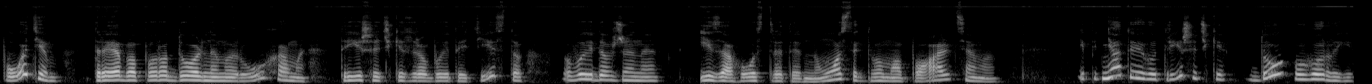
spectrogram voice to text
Потім треба породольними рухами трішечки зробити тісто видовжене і загострити носик двома пальцями і підняти його трішечки до гори.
